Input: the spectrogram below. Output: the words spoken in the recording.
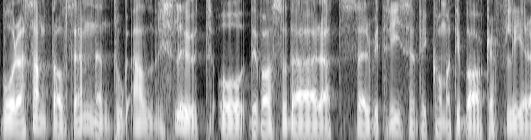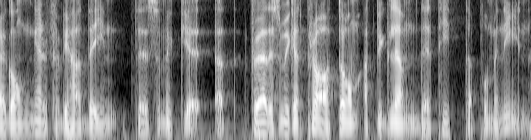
Våra samtalsämnen tog aldrig slut och det var så där att servitrisen fick komma tillbaka flera gånger för vi hade inte så mycket att, för vi hade så mycket att prata om att vi glömde titta på menyn.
